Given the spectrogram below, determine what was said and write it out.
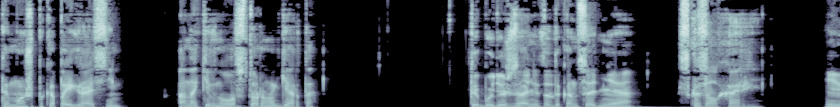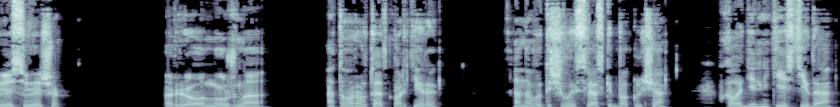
«Ты можешь пока поиграть с ним?» Она кивнула в сторону Герта. «Ты будешь занята до конца дня», – сказал Харри. «И весь вечер. Рё нужно...» Отвороты от квартиры. Она вытащила из связки два ключа. В холодильнике есть еда.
